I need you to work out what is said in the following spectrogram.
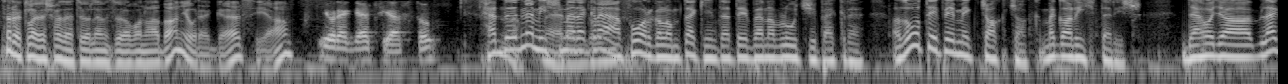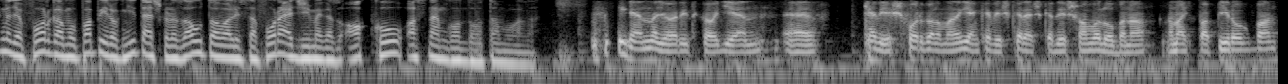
Török Lajos vezetőlemző a vonalban. Jó reggelt, szia! Jó reggelt, sziasztok! Hát Na, nem ismerek rá a forgalom tekintetében a blue chipekre. Az OTP még csak-csak, meg a Richter is. De hogy a legnagyobb forgalmú papírok nyitáskor az autóval is a Forage meg az Akko, azt nem gondoltam volna. Igen, nagyon ritka, hogy ilyen eh, kevés forgalom van, ilyen kevés kereskedés van valóban a, a nagy papírokban.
